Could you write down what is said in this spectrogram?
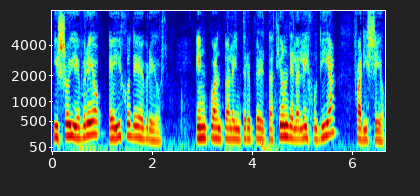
y soy hebreo e hijo de hebreos. En cuanto a la interpretación de la ley judía, fariseo.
